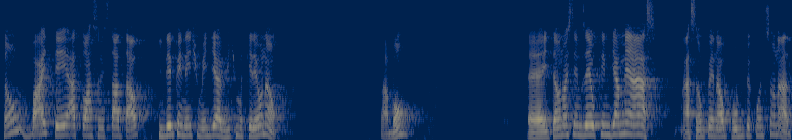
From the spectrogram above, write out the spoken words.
Então vai ter atuação estatal independentemente de a vítima querer ou não. Tá bom? É, então nós temos aí o crime de ameaça, ação penal pública condicionada.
